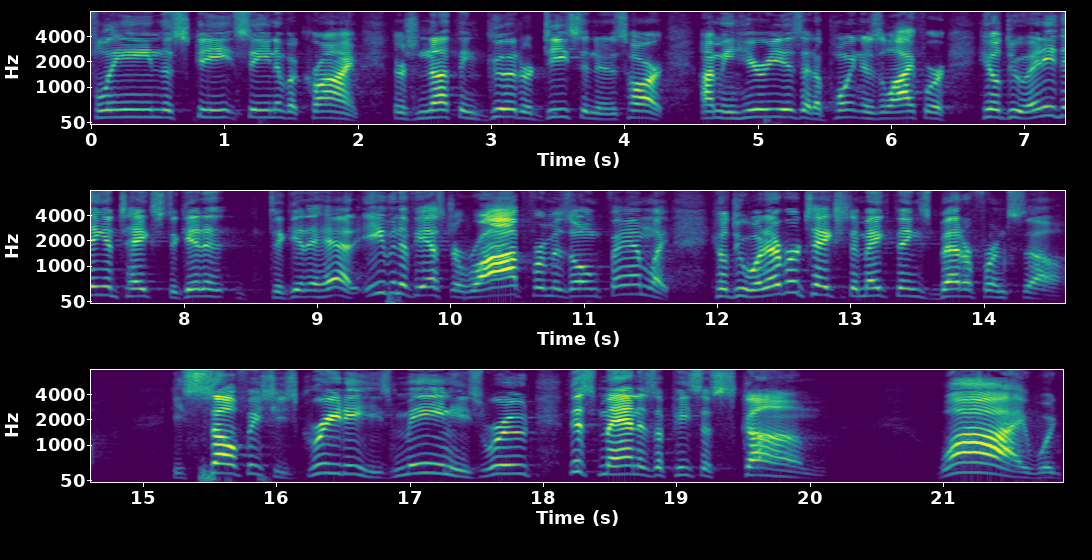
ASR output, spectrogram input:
fleeing the scene of a crime. There's nothing good or decent in his heart. I mean, here he is at a point in his life where he'll do anything it takes to get, it, to get ahead, even if he has to rob from his own family. He'll do whatever it takes to make things better for himself. He's selfish, he's greedy, he's mean, he's rude. This man is a piece of scum. Why would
